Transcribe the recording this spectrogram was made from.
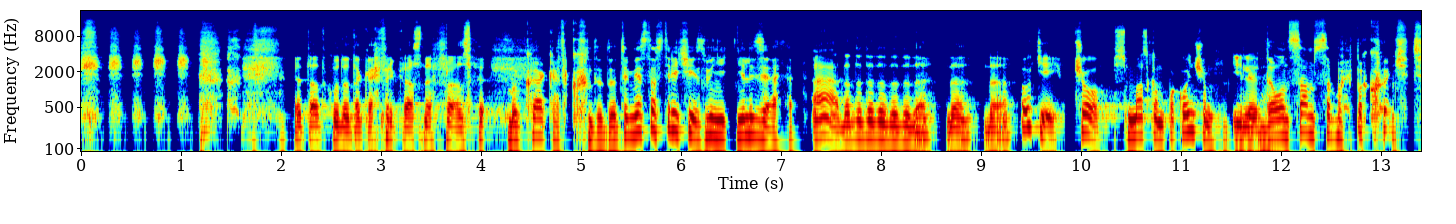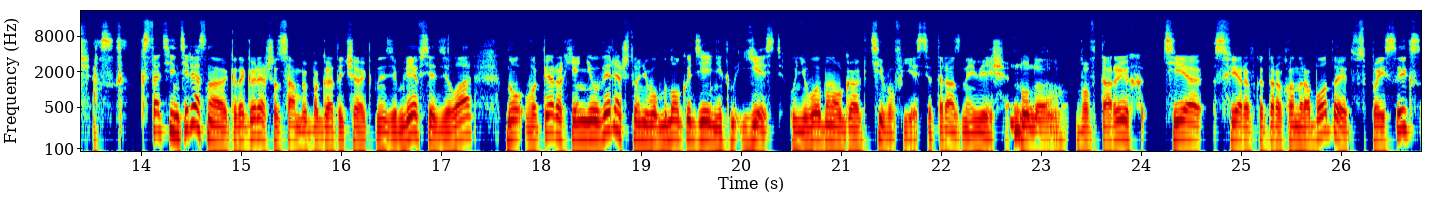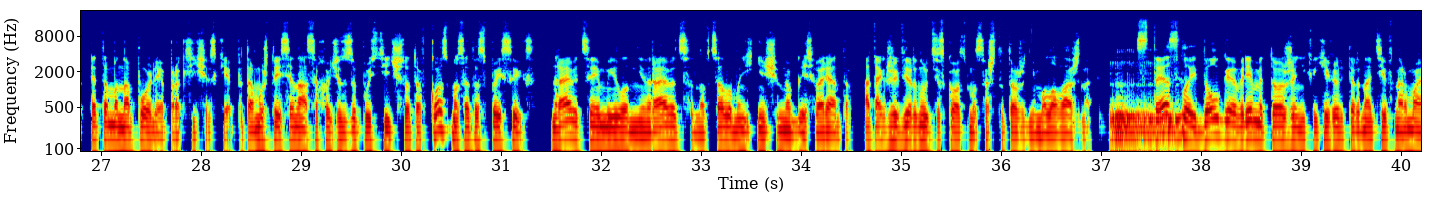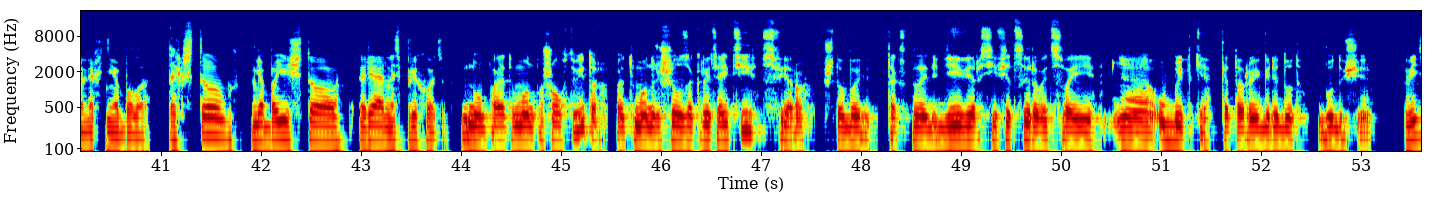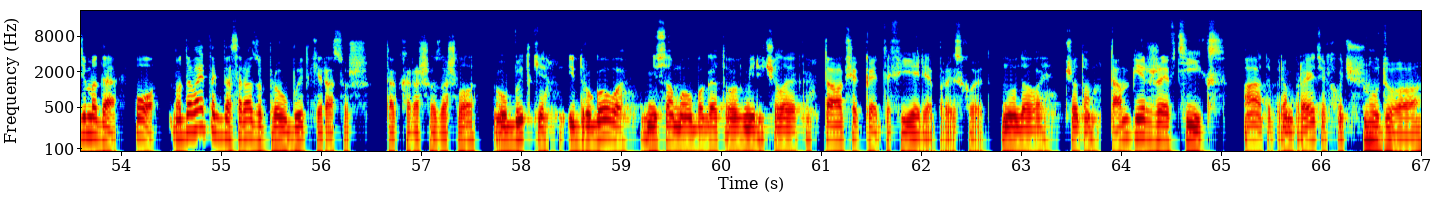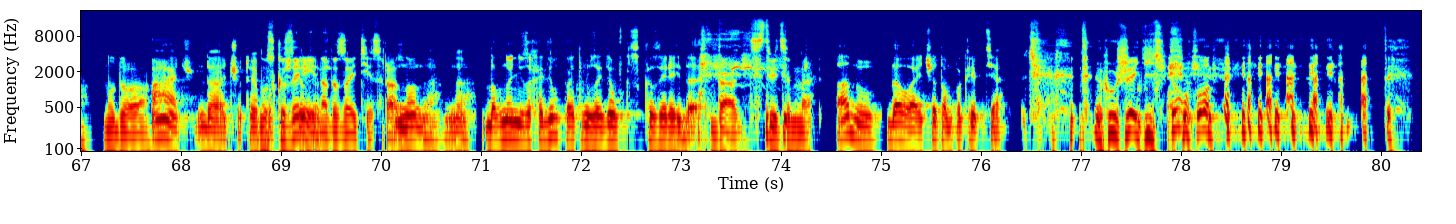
Это откуда такая прекрасная фраза? Ну как откуда? Это место встречи изменить нельзя. А, да-да-да-да-да-да, да, да. Окей. Че, с Маском покончим? Или... Да он сам с собой покончит сейчас. Кстати, интересно, когда говорят, что самый богатый человек на Земле, все дела. Ну, во-первых, я не уверен, что у него много денег есть. У него много активов есть. Это разные вещи. Ну да. Во-вторых, те сферы, в которых он работает, в SpaceX, это монополия практически. Потому что если НАСА хочет запустить что-то в космос, это SpaceX. Нравится им им Илон не нравится, но в целом у них не очень много есть вариантов. А также вернуть из космоса, что тоже немаловажно. Mm-hmm. С Теслой долгое время тоже никаких альтернатив нормальных не было. Так что я боюсь, что реальность приходит. Ну, поэтому он пошел в Твиттер, поэтому он решил закрыть IT-сферу, чтобы, так сказать, диверсифицировать свои э, убытки, которые грядут в будущее. Видимо, да. О, ну давай тогда сразу про убытки, раз уж так хорошо зашло. Убытки и другого, не самого богатого в мире человека. Там вообще какая-то феерия происходит. Ну давай, что там? Там биржа FTX. А, ты прям про этих хочешь? Ну да, ну да. А, да, что-то я... Ну, с козырей надо зайти сразу. Ну да, да. Давно не заходил, поэтому зайдем с козырей, да. Да, действительно. А ну, давай, что там по крипте? Уже ничего.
